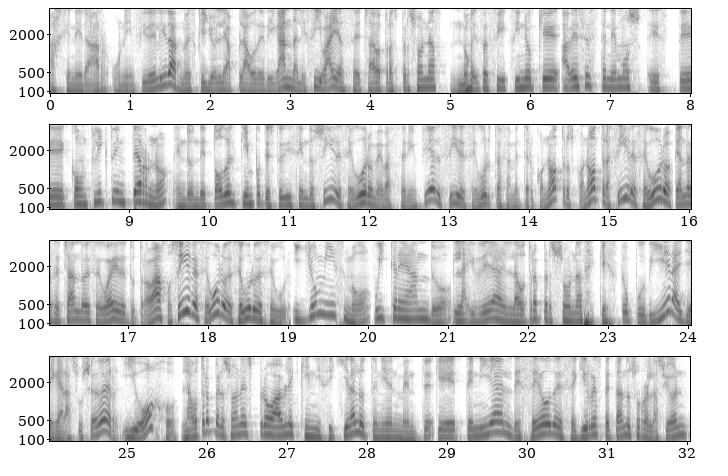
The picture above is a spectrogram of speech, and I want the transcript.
a generar una infidelidad. No es que yo le aplaude, diga, ándale, sí, váyase a echar a otras personas. No es así, sino que a veces tenemos este conflicto interno en donde todo el tiempo te estoy diciendo, sí, de seguro me vas a ser infiel, sí, de seguro te vas a meter con otros, con otras, sí, de seguro te andas echando a ese güey de tu trabajo, sí, de seguro, de seguro, de seguro. Y yo mismo fui creando la idea en la otra persona de que esto pudiera llegar a suceder. Y ojo, la otra persona es probable que ni siquiera lo tenía en mente, que tenía el deseo de seguir respetando su relación.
